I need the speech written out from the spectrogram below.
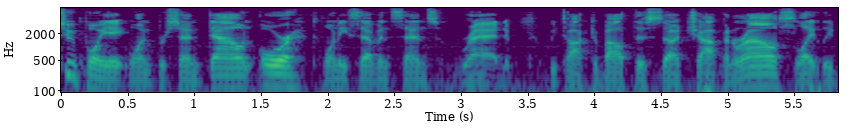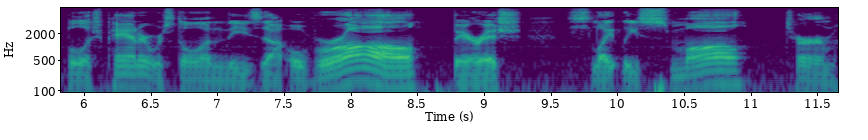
2.81% down or 27 cents red. We talked about this uh, chopping around, slightly bullish pattern. We're still on these uh, overall bearish, slightly small term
